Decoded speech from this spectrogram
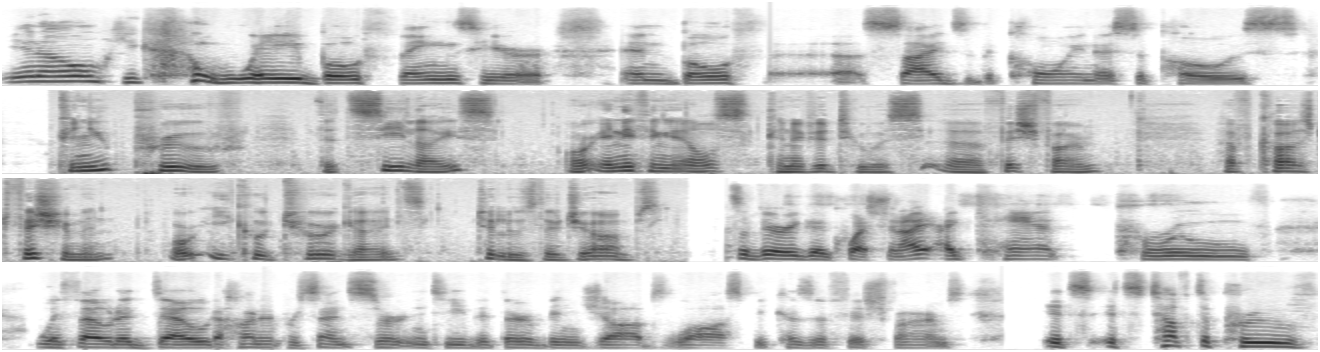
you know, you got to weigh both things here and both uh, sides of the coin, I suppose. Can you prove that sea lice or anything else connected to a uh, fish farm have caused fishermen or eco tour guides to lose their jobs? That's a very good question. I, I can't prove without a doubt 100% certainty that there have been jobs lost because of fish farms it's it's tough to prove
